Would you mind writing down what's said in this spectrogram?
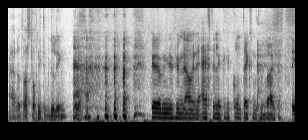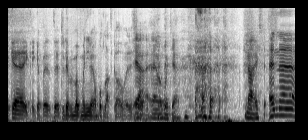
Ja, dat was toch niet de bedoeling. Ja. ik weet ook niet of je hem nou in de echtelijke context moet gebruiken. Ik, eh, ik, ik heb, eh, toen heb ik hem ook maar niet meer aan bod laten komen. Dus, Ja, eh, helemaal goed, ja. nice. En eh,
